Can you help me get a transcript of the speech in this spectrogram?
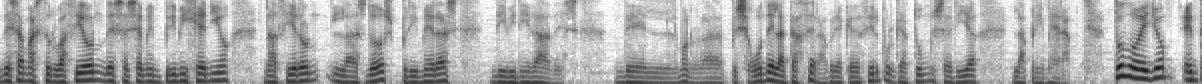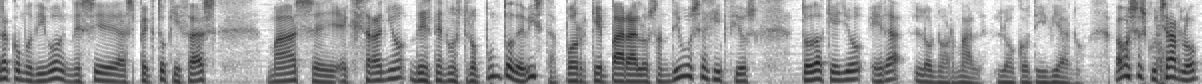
de esa masturbación, de ese semen primigenio, nacieron las dos primeras divinidades del bueno la segunda y la tercera habría que decir porque Atum sería la primera. Todo ello entra como digo en ese aspecto quizás más eh, extraño desde nuestro punto de vista, porque para los antiguos egipcios todo aquello era lo normal, lo cotidiano. Vamos a escucharlo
